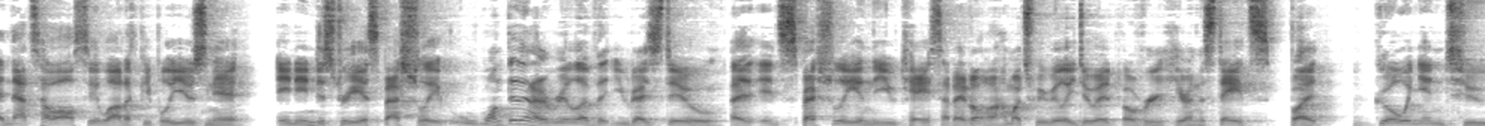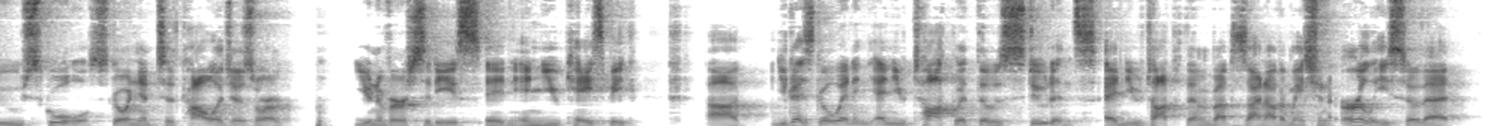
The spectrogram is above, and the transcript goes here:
And that's how I'll see a lot of people using it in industry, especially. One thing that I really love that you guys do, uh, especially in the UK side, I don't know how much we really do it over here in the States, but going into schools, going into colleges or universities in, in UK speak, uh, you guys go in and, and you talk with those students and you talk to them about design automation early so that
